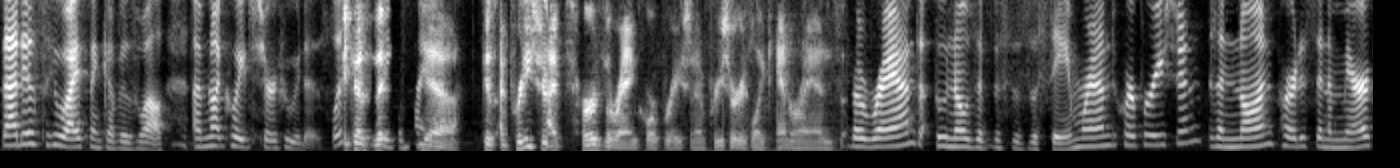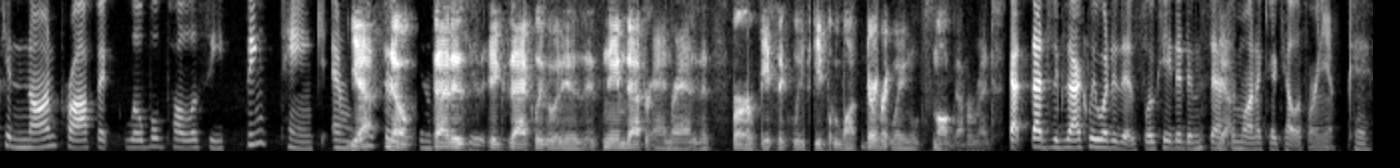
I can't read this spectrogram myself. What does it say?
that is who I think of as well. I'm not quite sure who it is. Let's Because the, yeah, because I'm pretty sure I've heard the Rand Corporation. I'm pretty sure it's like Ayn Rand's. The Rand, who knows if this is the same Rand Corporation, is a nonpartisan American nonprofit global policy think tank and Yeah, research no, that is exactly who it is. It's named after Ayn Rand, and it's for basically people who want very right wing small government. Yeah, that's exactly what it is. Located in Santa Monica, California. Okay.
